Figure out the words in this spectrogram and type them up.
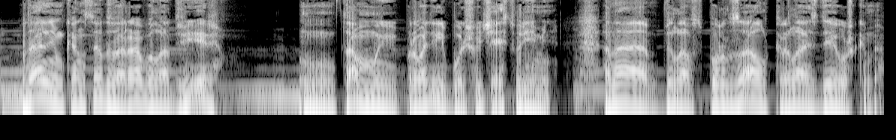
В дальнем конце двора была дверь. Там мы проводили большую часть времени. Она вела в спортзал, крыла с девушками.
